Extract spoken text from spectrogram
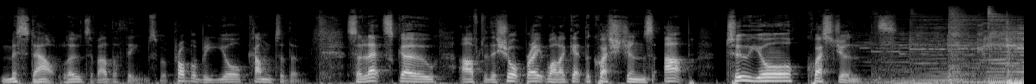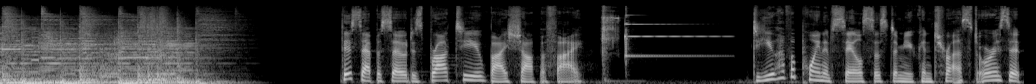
missed out loads of other themes, but probably you'll come to them. So let's go after the short break while I get the questions up to your questions. This episode is brought to you by Shopify. Do you have a point of sale system you can trust, or is it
